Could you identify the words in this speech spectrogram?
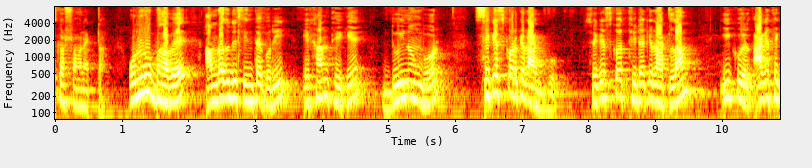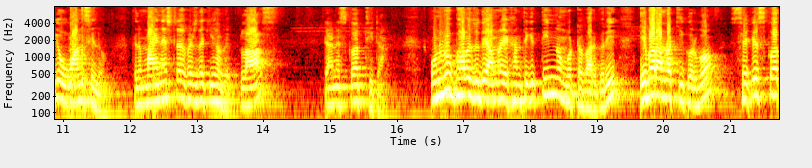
স্কোয়ার সমান একটা। অনুরূপভাবে আমরা যদি চিন্তা করি, এখান থেকে দুই নম্বর সেক স্কোয়ারকে রাখব। সেক স্কোয়ার থিটাকে রাখলাম ইকুয়াল আগে থেকে ওয়ান ছিল। তাহলে মাইনাসটা পাশে কি হবে? প্লাস ট্যান স্কোয়ার থিটা অনুরূপভাবে যদি আমরা এখান থেকে তিন নম্বরটা বার করি, এবার আমরা কি করব? সেকে স্কোয়ার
